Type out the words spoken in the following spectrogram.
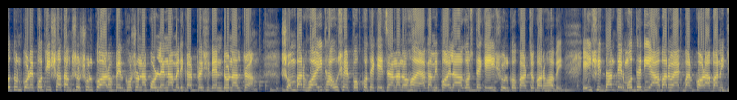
নতুন করে পঁচিশ শতাংশ শুল্ক আরোপের ঘোষণা করলেন আমেরিকার প্রেসিডেন্ট ডোনাল্ড ট্রাম্প। সোমবার হোয়াইট হাউসের পক্ষ থেকে জানানো হয়, আগামী পয়লা আগস্ট থেকে এই শুল্ক কার্যকর হবে। এই সিদ্ধান্তের মধ্যে দিয়ে আবারও একবার কড়া বাণিজ্য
